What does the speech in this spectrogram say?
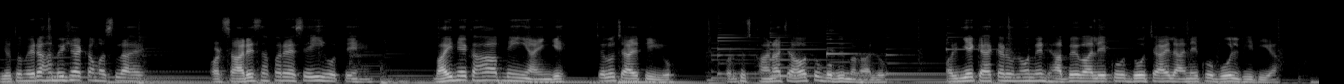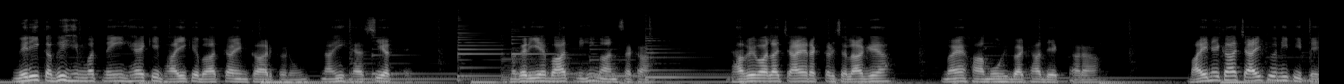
یہ تو میرا ہمیشہ کا مسئلہ ہے اور سارے سفر ایسے ہی ہوتے ہیں۔ بھائی نے کہا، آپ نہیں آئیں گے، چلو چائے پی لو اور کچھ کھانا چاہو تو وہ بھی منگا لو۔ اور یہ کہہ کر انہوں نے ڈھابے والے کو دو چائے لانے کو بول بھی دیا۔ میری کبھی ہمت نہیں ہے کہ بھائی کے بات کا انکار کروں، نہ ہی حیثیت ہے۔ مگر یہ بات نہیں مان سکا۔ ڈھابے والا چائے رکھ کر چلا گیا۔ میں خاموش بیٹھا دیکھتا رہا۔ بھائی نے کہا، چائے کیوں نہیں پیتے؟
